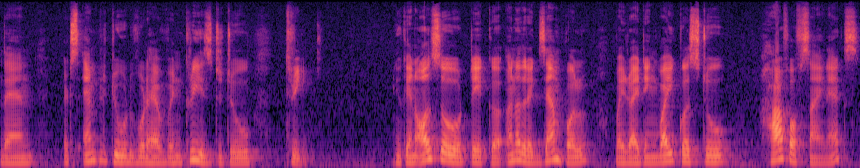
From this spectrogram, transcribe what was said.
then its amplitude would have increased to 3 you can also take uh, another example by writing y equals to half of sine x.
